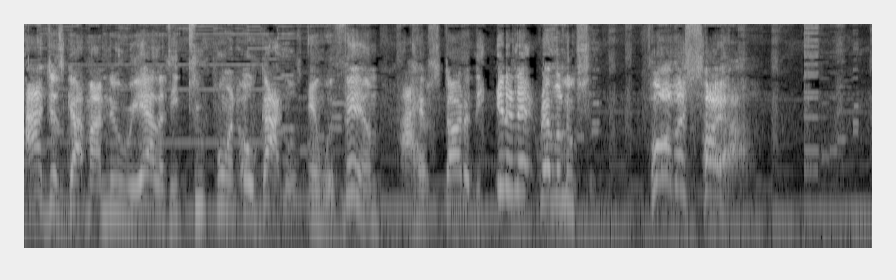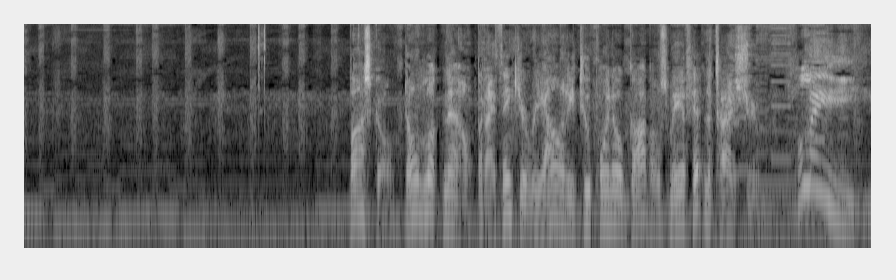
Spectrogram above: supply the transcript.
I just got my new Reality 2.0 goggles, and with them, I have started the internet revolution. For the Shire! Bosco, don't look now, but I think your Reality 2.0 goggles may have hypnotized you. Please!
